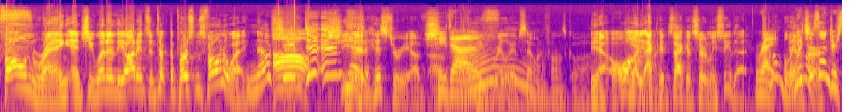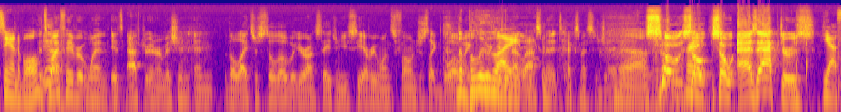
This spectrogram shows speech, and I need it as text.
phone rang, and she went in the audience and took the person's phone away. No, she Oh. didn't. She has a history of, She does. of being really upset when phones go off. Yeah, well, Yeah. I could, I could certainly see that. Right. don't blame Which her. is understandable. It's Yeah. my favorite when it's after intermission and the lights are still low, but you're on stage and you see everyone's phone just like glowing. The blue They're light. That last minute text message. Yeah. So, so, Right. so, as actors, Yes.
